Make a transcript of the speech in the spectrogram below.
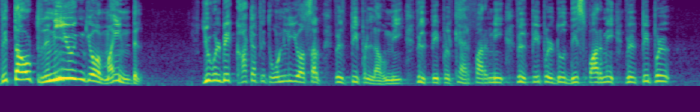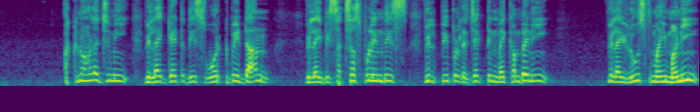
without renewing your mind, you will be caught up with only yourself. Will people love me? Will people care for me? Will people do this for me? Will people acknowledge me? Will I get this work be done? Will I be successful in this? Will people reject in my company? Will I lose my money?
